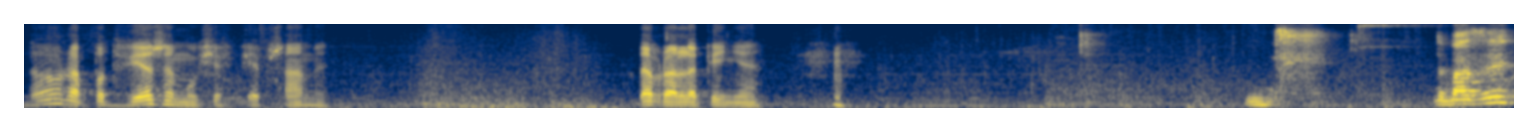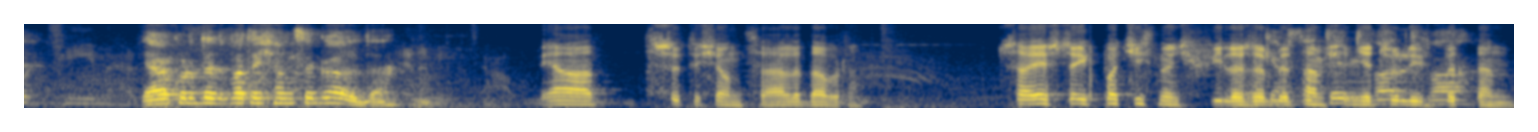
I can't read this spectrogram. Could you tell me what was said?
Dobra, pod wieżę mu się wpieprzamy. Dobra, lepiej nie. Do bazy? Ja mam kurde 2000 golda. Ja 3000, ale dobra. Trzeba jeszcze ich pocisnąć chwilę, żeby Takie tam się nie dwa, czuli dwa. zbyt ten.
